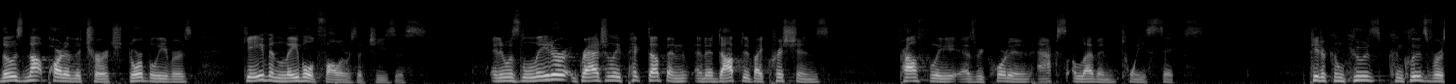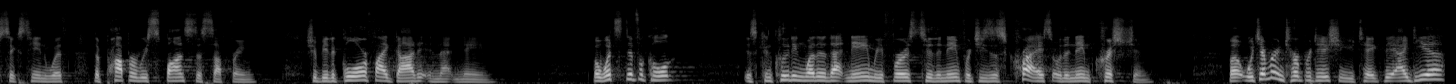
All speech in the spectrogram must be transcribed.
those not part of the church, door believers, gave and labeled followers of Jesus. And it was later gradually picked up and, and adopted by Christians, proudly as recorded in Acts 11 26. Peter concludes, concludes verse 16 with the proper response to suffering should be to glorify God in that name. But what's difficult is concluding whether that name refers to the name for Jesus Christ or the name Christian. But whichever interpretation you take, the idea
